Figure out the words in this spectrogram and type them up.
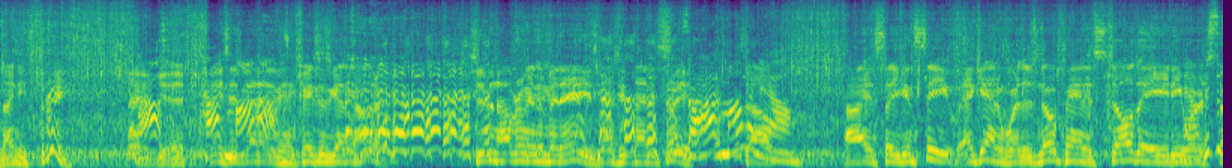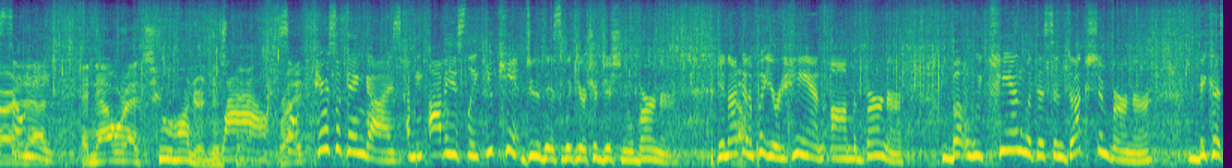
93. Wow, Tracy's getting, Tracy's getting hotter. She's been hovering in the mid 80s. Now she's 93. She's a hot mama So, now. All right, so you can see, again, where there's no pan, it's still the 80 Now, where it is so started at. neat. And now we're at 200 this Wow. pan, right? So here's the thing, guys. I mean, obviously, you can't do this with your traditional burner. You're not No. going to put your hand on the burner. But we can with this induction burner because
